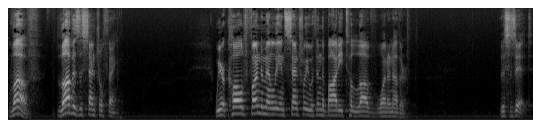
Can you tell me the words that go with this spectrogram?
Love. Love is the central thing. We are called fundamentally and centrally within the body to love one another. This is it.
